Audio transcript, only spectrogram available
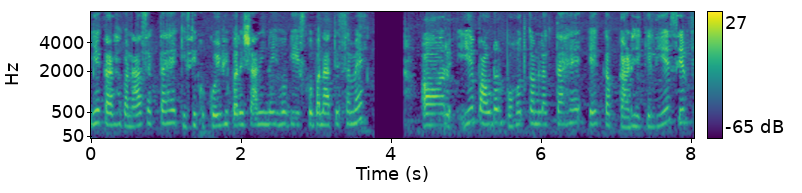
ये काढ़ा बना सकता है, किसी को कोई भी परेशानी नहीं होगी इसको बनाते समय। और ये पाउडर बहुत कम लगता है। एक कप काढ़े के लिए सिर्फ़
